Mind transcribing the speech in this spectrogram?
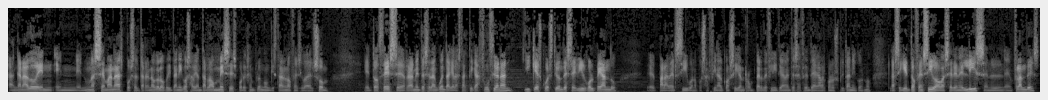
han ganado en, en, en, unas semanas pues el terreno que los británicos habían tardado meses, por ejemplo, en conquistar en la ofensiva del Somme. Entonces, eh, realmente se dan cuenta que las tácticas funcionan y que es cuestión de seguir golpeando eh, para ver si, bueno, pues al final consiguen romper definitivamente ese frente y acabar con los británicos, ¿no? La siguiente ofensiva va a ser en el Lys, en, en Flandes,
